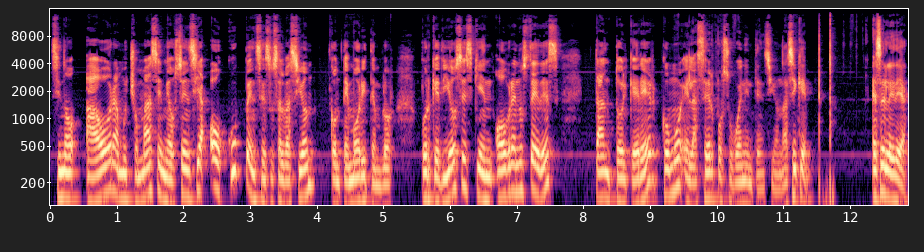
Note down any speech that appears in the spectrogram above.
sino ahora mucho más en mi ausencia, ocúpense su salvación con temor y temblor, porque Dios es quien obra en ustedes tanto el querer como el hacer por su buena intención. Así que esa es la idea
